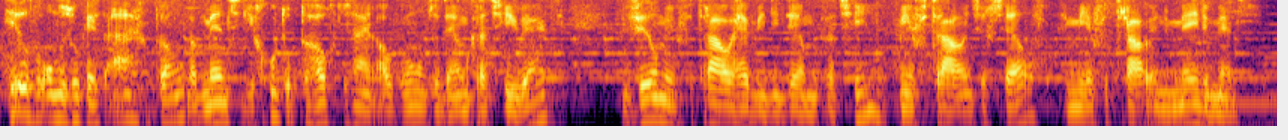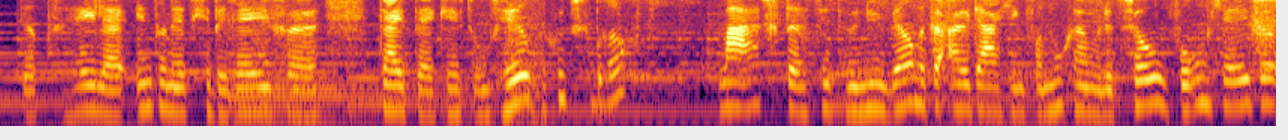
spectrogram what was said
Heel veel onderzoek heeft aangetoond dat mensen die goed op de hoogte zijn over hoe onze democratie werkt, veel meer vertrouwen hebben in die democratie, meer vertrouwen in zichzelf en meer vertrouwen in de medemens. Dat hele internetgedreven tijdperk heeft ons heel veel goeds gebracht. Maar daar zitten we nu wel met de uitdaging van hoe gaan we het zo vormgeven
